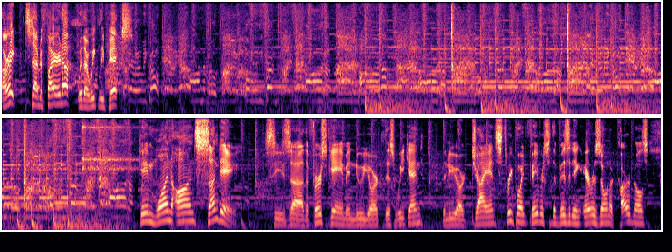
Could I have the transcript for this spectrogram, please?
All right, it's time to fire it up with our weekly picks. Here we go. Game one on Sunday sees uh, the first game in New York this weekend. The New York Giants, three point favorites to the visiting Arizona Cardinals.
